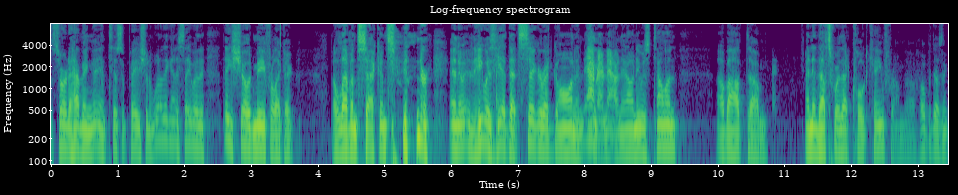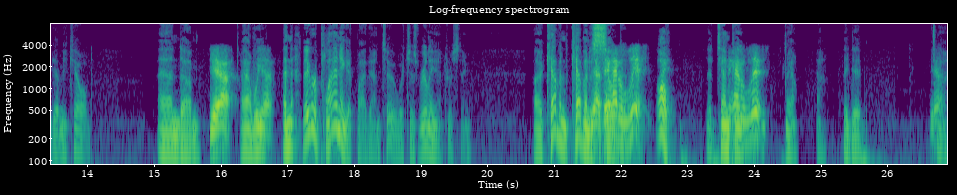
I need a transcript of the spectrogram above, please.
sort of having anticipation. What are they going to say? When they showed me for like a 11 seconds, and, and he was he had that cigarette going, and you know, and he was telling about, um, and that's where that quote came from. I hope it doesn't get me killed. And um, yeah, and we yeah. and they were planning it by then too, which is really interesting. Uh, Kevin, Kevin is yeah. They so had a list. Oh, at ten they had a list. Yeah, yeah, they did. Yeah,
